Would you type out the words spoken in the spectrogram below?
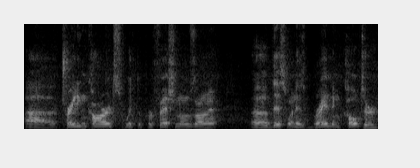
uh, trading cards with the professionals on it. Uh, this one is Brandon Coulter.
